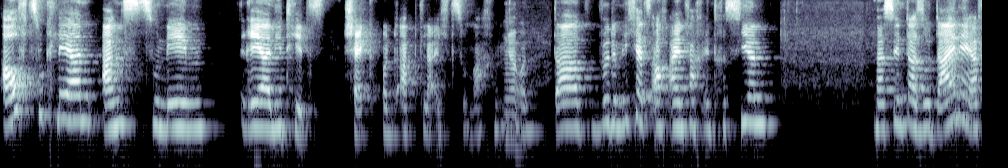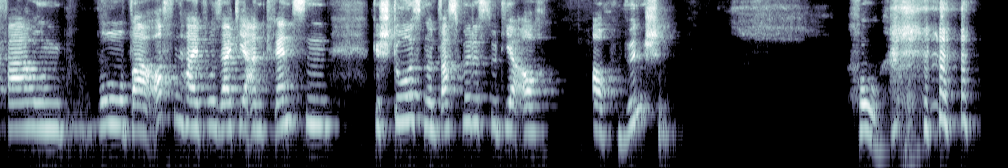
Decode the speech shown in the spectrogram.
aufzuklären, Angst zu nehmen, Realitätscheck und Abgleich zu machen. Ja. Und da würde mich jetzt auch einfach interessieren, was sind da so deine Erfahrungen? Wo war Offenheit? Wo seid ihr an Grenzen gestoßen? Und was würdest du dir auch, auch wünschen? Oh.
